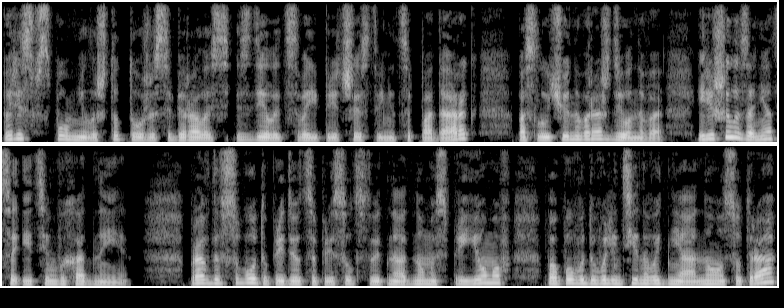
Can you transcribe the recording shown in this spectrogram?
Пэрис вспомнила, что тоже собиралась сделать своей предшественнице подарок по случаю новорожденного, и решила заняться этим выходные. Правда, в субботу придется присутствовать на одном из приемов по поводу Валентинова дня, но с утра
